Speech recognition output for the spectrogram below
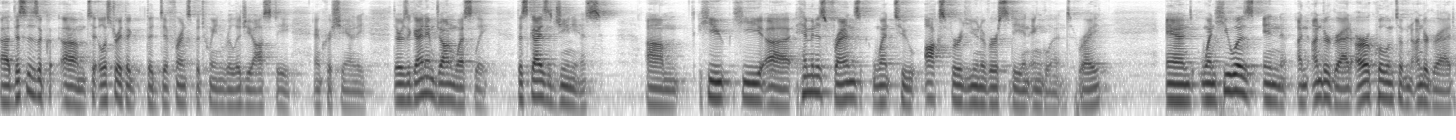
Uh, this is a, um, to illustrate the, the difference between religiosity and Christianity. There's a guy named John Wesley. This guy's a genius. Um, he, he, uh, him and his friends went to Oxford University in England, right? And when he was in an undergrad, our equivalent of an undergrad,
